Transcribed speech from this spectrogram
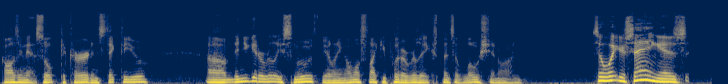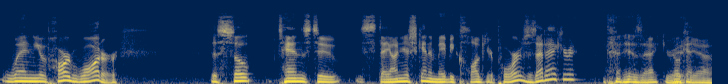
causing that soap to curd and stick to you. Um, then you get a really smooth feeling, almost like you put a really expensive lotion on. So what you're saying is when you have hard water, the soap tends to stay on your skin and maybe clog your pores. Is that accurate? That is accurate. Okay. Yeah.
